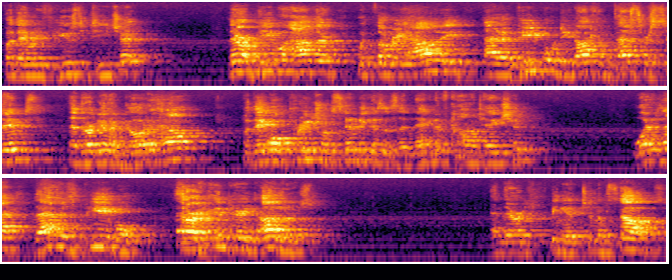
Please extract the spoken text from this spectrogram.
but they refuse to teach it. There are people out there with the reality that if people do not confess their sins, that they're going to go to hell, but they won't preach on sin because it's a negative connotation. What is that? That is people that are hindering others and they're keeping it to themselves.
